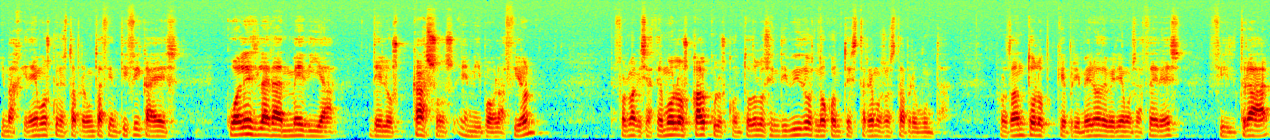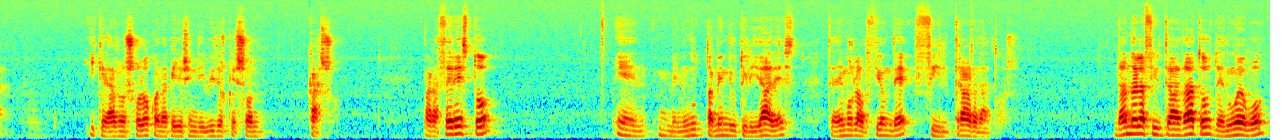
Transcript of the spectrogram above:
Imaginemos que nuestra pregunta científica es ¿cuál es la edad media de los casos en mi población? De forma que si hacemos los cálculos con todos los individuos no contestaremos a esta pregunta. Por lo tanto, lo que primero deberíamos hacer es filtrar y quedarnos solo con aquellos individuos que son caso. Para hacer esto, en menú también de utilidades, tenemos la opción de filtrar datos. Dándole a filtrar datos, de nuevo,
